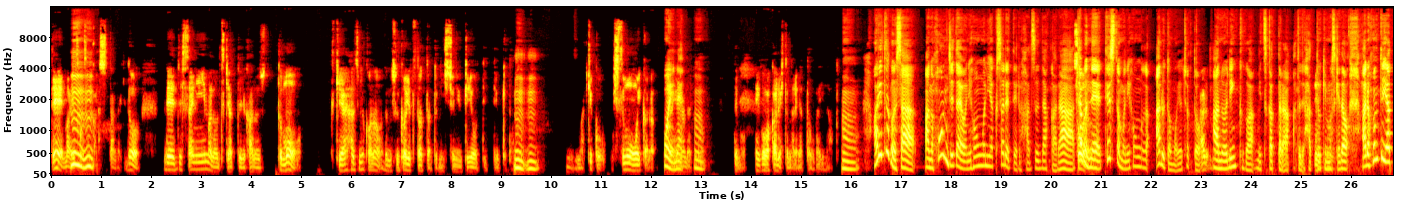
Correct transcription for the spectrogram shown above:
て、まあ、うんうんいつこさんから知ったんだけど、で、実際に今の付き合ってる彼女とも、付き合い始めかな？でも数ヶ月経った後に一緒に受けようって言って受けた。うんうん。うんまあ、結構質問多いから、多いねなんだ。けどうん。でも、英語わかる人ならやった方がいいなと。うん。あれ多分さ、あの本自体は日本語に訳されてるはずだから、多分ね、テストも日本語があると思うよ。ちょっと、あるねあの、リンクが見つかったら後で貼っておきますけど、あれ本当や、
